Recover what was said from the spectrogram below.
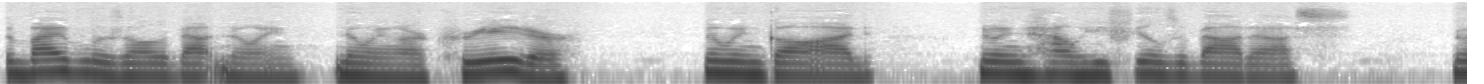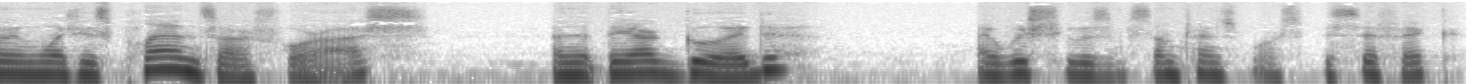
The Bible is all about knowing, knowing our Creator, knowing God, knowing how He feels about us, knowing what His plans are for us, and that they are good. I wish He was sometimes more specific.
